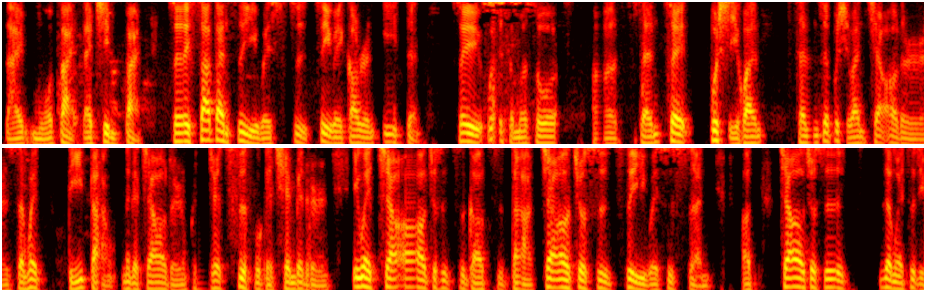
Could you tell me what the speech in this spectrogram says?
来膜拜、来敬拜，所以撒旦自以为是，自以为高人一等。所以为什么说呃，神最不喜欢神最不喜欢骄傲的人，神会抵挡那个骄傲的人，就赐福给谦卑的人，因为骄傲就是自高自大，骄傲就是自以为是神啊，骄傲就是。认为自己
